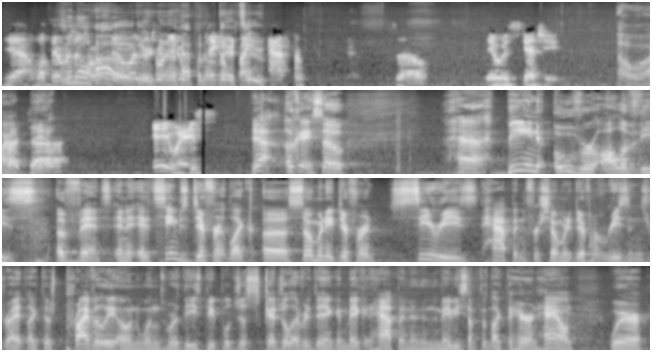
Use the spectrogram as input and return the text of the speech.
yeah. Well, there He's was a, tor- there was They're a gonna tornado happen up there, right too. after, so it was sketchy. Oh, all But uh, anyways, Yeah. Okay. So, ha, being over all of these events, and it, it seems different. Like uh, so many different series happen for so many different reasons, right? Like there's privately owned ones where these people just schedule everything and make it happen, and then maybe something like the Hare and Hound where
